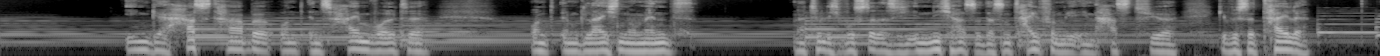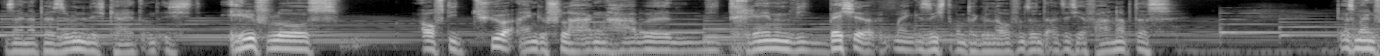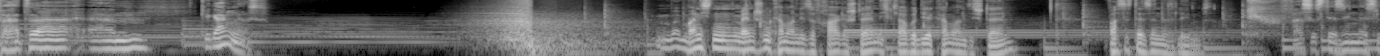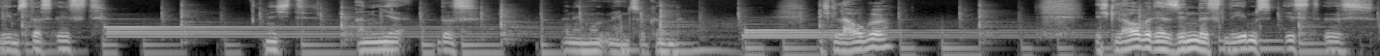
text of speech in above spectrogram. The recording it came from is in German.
ihn gehasst habe und ins Heim wollte und im gleichen Moment natürlich wusste, dass ich ihn nicht hasse, dass ein Teil von mir ihn hasst für gewisse Teile seiner Persönlichkeit und ich hilflos auf die Tür eingeschlagen habe, die Tränen wie Bäche mein Gesicht runtergelaufen sind, als ich erfahren habe, dass, dass mein Vater ähm, gegangen ist. Manchen Menschen kann man diese Frage stellen. Ich glaube, dir kann man sie stellen. Was ist der Sinn des Lebens? Was ist der Sinn des Lebens? Das ist nicht an mir, das in den Mund nehmen zu können. Ich glaube, ich glaube, der Sinn des Lebens ist es,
